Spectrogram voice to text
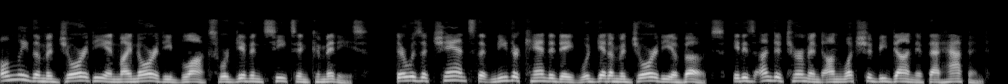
Only the majority and minority blocs were given seats in committees. There was a chance that neither candidate would get a majority of votes, it is undetermined on what should be done if that happened.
